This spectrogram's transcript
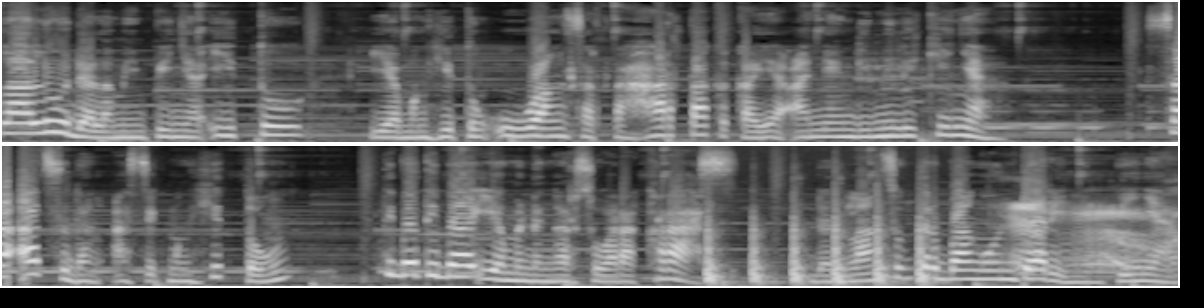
Lalu dalam mimpinya itu, ia menghitung uang serta harta kekayaan yang dimilikinya. Saat sedang asik menghitung, tiba-tiba ia mendengar suara keras dan langsung terbangun dari mimpinya.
